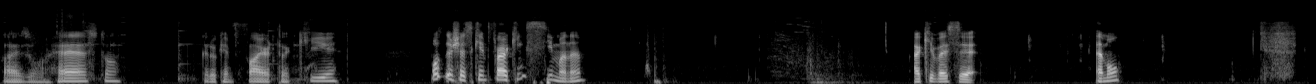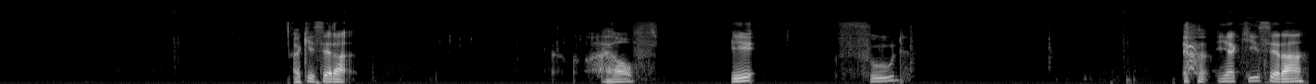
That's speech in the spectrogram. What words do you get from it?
Faz o resto. Cadê o campfire? Tá aqui. Posso deixar esse campfire aqui em cima, né? Aqui vai ser ammo. Aqui será health e food. e aqui será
